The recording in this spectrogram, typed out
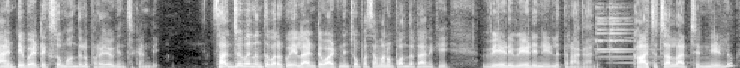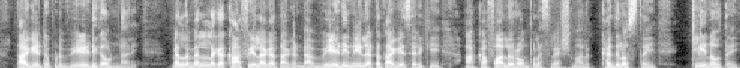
యాంటీబయాటిక్స్ మందులు ప్రయోగించకండి. సాధ్యమైనంత వరకు ఇలాంటి వాటి నుంచి ఉపశమనం పొందటానికి వేడి వేడి నీళ్ళు త్రాగాలి. కాచి చల్లార్చే నీళ్ళు తాగేటప్పుడు వేడిగా ఉండాలి. మెల్లమెల్లగా కాఫీలాగా తాగండి. ఆ వేడి నీళ్ళు అట్ట తాగేసరికి ఆ కఫాలు రొంపల శ్లేష్మాలు కదిలొస్తాయి క్లీన్ అవుతాయి.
